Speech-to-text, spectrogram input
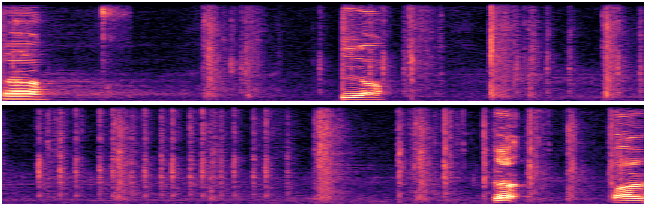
Ja. Ja. Ja. Bye.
